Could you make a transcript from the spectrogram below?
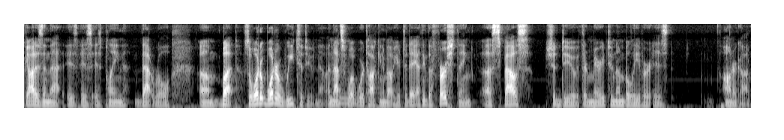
God is in that is is is playing that role. Um, but so what are- what are we to do now? And that's what we're talking about here today. I think the first thing a spouse should do if they're married to an unbeliever is honor God.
